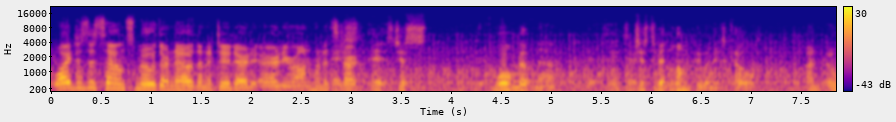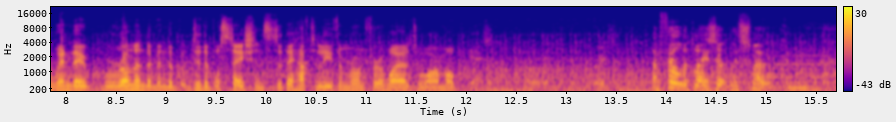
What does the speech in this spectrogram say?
why does it sound smoother now than it did early, earlier on when it It's, started? it's just warmed up now. It's, it's just a bit lumpy when it's cold. And uh, when they were running them in the did the bus stations, did they have to leave them run for a while to warm up? Yes. And fill the place up with smoke and.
